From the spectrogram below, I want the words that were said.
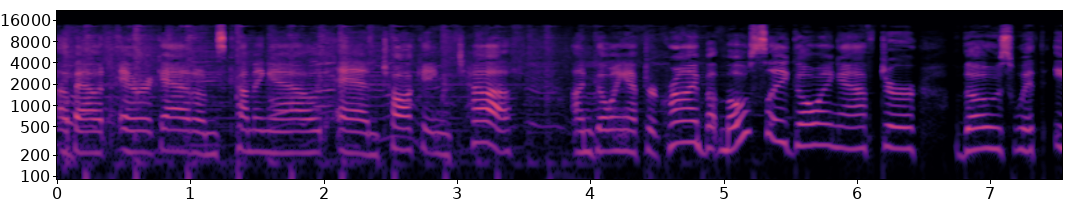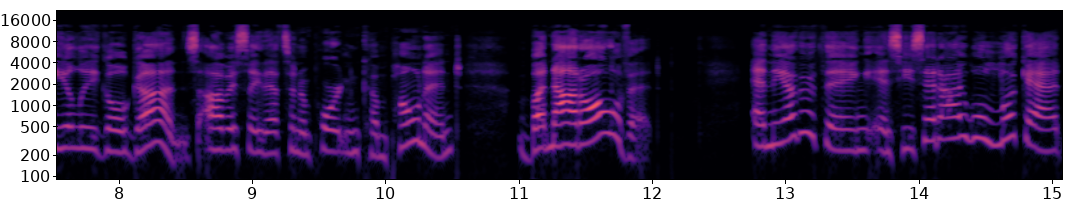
About Eric Adams coming out and talking tough on going after crime, but mostly going after those with illegal guns. Obviously, that's an important component, but not all of it. And the other thing is, he said, I will look at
